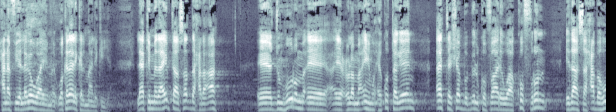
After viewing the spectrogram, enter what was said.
xanafiye laga waayi maayo wakadalika almaalikiya laakiin madaahibtaa saddexda ah ee jumhuuru culamaa'ihim waxay ku tageen atashabuh bilkufaari waa kufrun idaa saxabahu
